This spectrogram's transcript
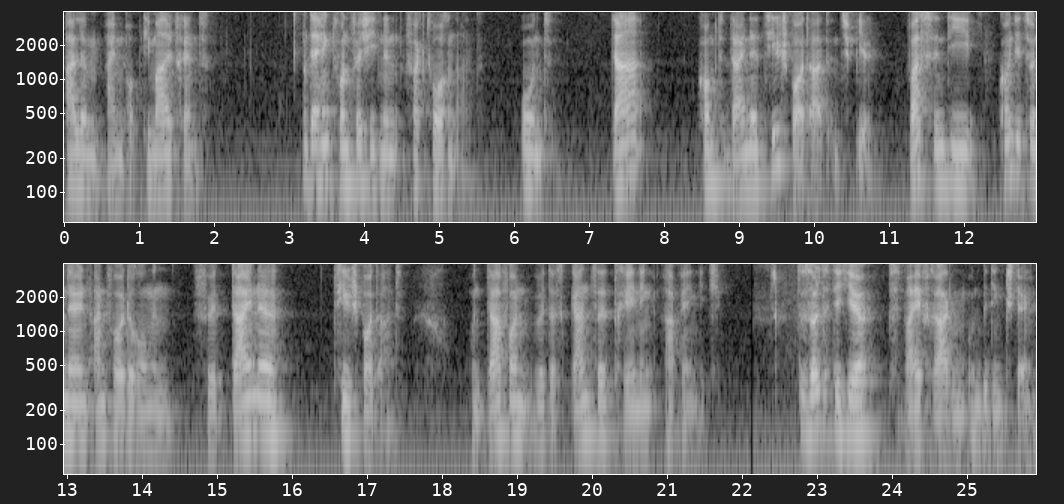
allem, einen Optimaltrend. Und der hängt von verschiedenen Faktoren ab. Und da kommt deine Zielsportart ins Spiel. Was sind die konditionellen Anforderungen für deine Zielsportart? und davon wird das ganze Training abhängig. Du solltest dir hier zwei Fragen unbedingt stellen.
